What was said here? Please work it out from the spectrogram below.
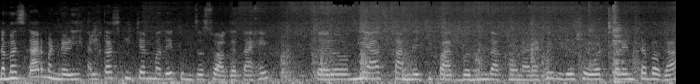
नमस्कार मंडळी अलकास किचनमध्ये तुमचं स्वागत आहे. तर मी आज कांद्याची पात बनवून दाखवणार आहे. व्हिडिओ शेवटपर्यंत बघा.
